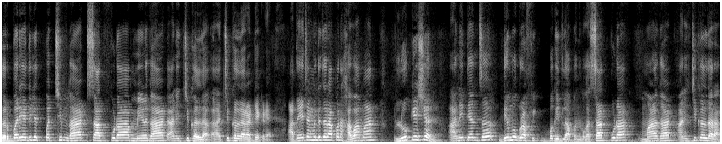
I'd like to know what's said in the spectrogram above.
तर पर्याय दिलेत पश्चिम घाट सातपुडा मेळघाट आणि चिखलदा चिखलदारा चिखलदरा टेकड्या. आता याच्यामध्ये जर आपण हवामान लोकेशन आणि त्यांचं डेमोग्राफिक बघितलं आपण बघा. सातपुडा माळघाट आणि चिखलदरा.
